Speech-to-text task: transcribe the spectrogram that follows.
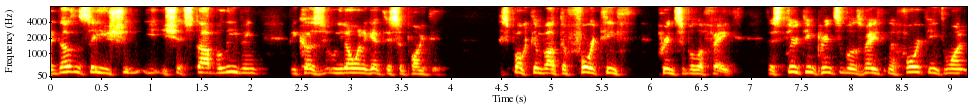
it doesn't say you should you should stop believing because we don't want to get disappointed. I spoke to him about the 14th principle of faith. There's 13 principles of faith, and the 14th one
